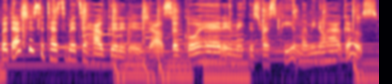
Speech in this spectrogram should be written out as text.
but that's just a testament to how good it is, y'all. So go ahead and make this recipe and let me know how it goes.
